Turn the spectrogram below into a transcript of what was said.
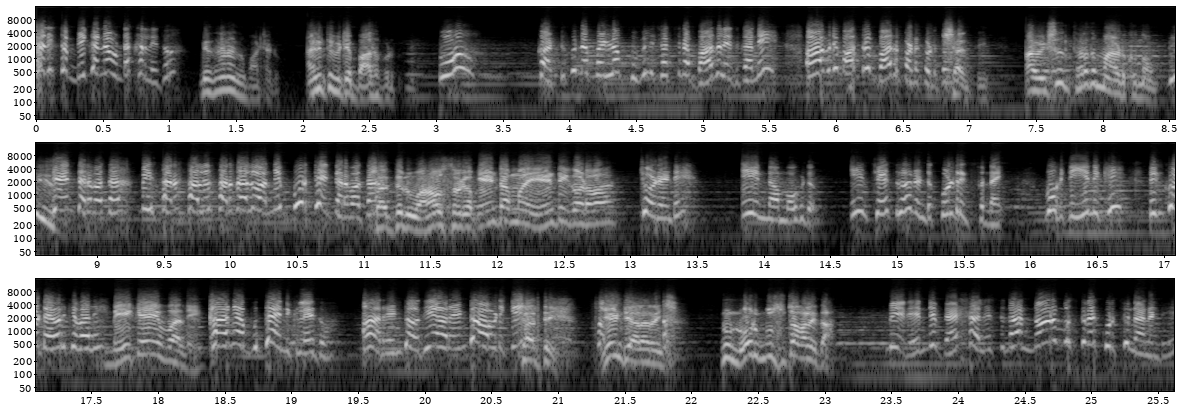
కనీసం మీకన్నా ఉండక్కర్లేదు. నిదానంగా మాట్లాడు. అనిత వింటే బాధపడుతుంది. ఓ కట్టుకున్న పెళ్ళలో కుమిలి చచ్చిన బాధ లేదు కానీ ఆవిడ మాత్రం బాధపడకూడదు. శాంతి ఆ విషయం తర్వాత మాట్లాడుకుందాం. ప్లీజ్. తర్వాత? మీ సరసాలు సరదాలు అన్ని పూర్తయిన తర్వాత. శాంతి నువ్వు అనవసరంగా ఏంటమ్మా ఏంటి గొడవ? చూడండి ఈ నా మొగుడు. ఈ చేతిలో రెండు కూల్ డ్రింక్స్ ఉన్నాయి. ఒకటి ఈయనకి ఇంకోటి ఎవరికి ఇవ్వాలి? మీకే ఇవ్వాలి. కానీ ఆ బుద్ధి ఆయనకి లేదు. ఆ రెండోది ఆ రెండో ఆవిడికి. శాంతి ఏంటి అలా రేంజ్ నువ్వు నోరు మూసుకుంటావా లేదా? మీరెన్ని వేషాలు వేసినా నోరు ముసుకునే కూర్చున్నానండి.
